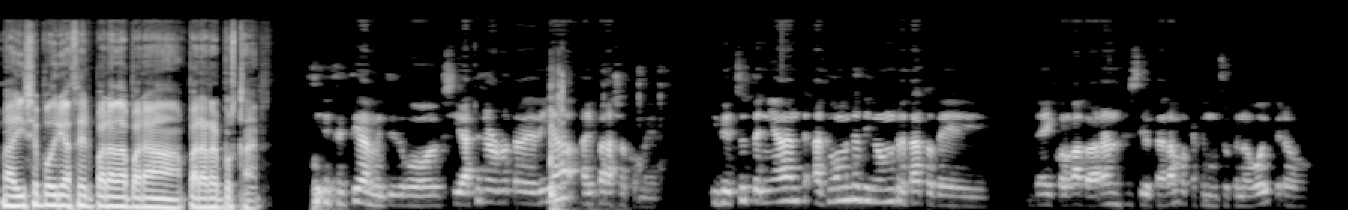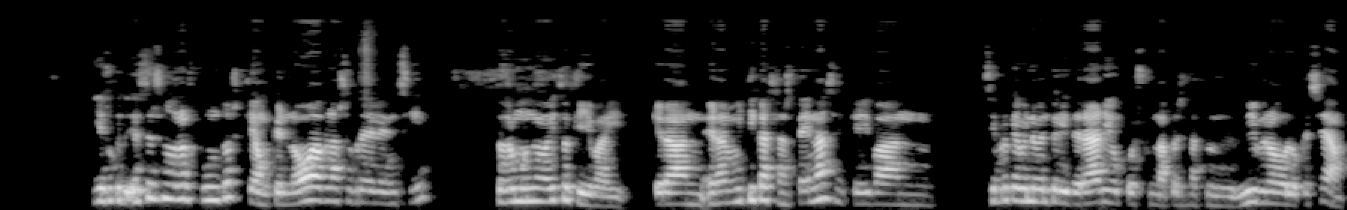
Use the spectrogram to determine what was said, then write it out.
Ahí se podría hacer parada para, para repostar. Sí, efectivamente, digo, si haces la ruta de día, hay paras a comer. Y de hecho tenían, antiguamente tenían un retrato de, de ahí colgado, ahora no sé si lo tendrán porque hace mucho que no voy, pero... Y este es uno de los puntos que aunque no habla sobre él en sí, todo el mundo me ha dicho que iba a ir. Que eran, eran míticas las cenas en que iban, siempre que había un evento literario, pues una presentación de un libro o lo que sea,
